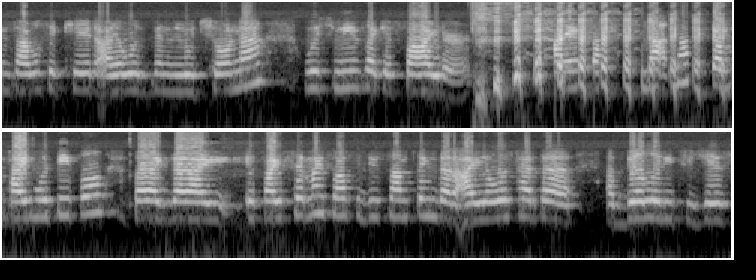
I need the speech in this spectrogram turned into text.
since I was a kid, I always been luchona, which means like a fighter. I, not not like I'm fighting with people, but like that I, if I set myself to do something, that I always had the ability to just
